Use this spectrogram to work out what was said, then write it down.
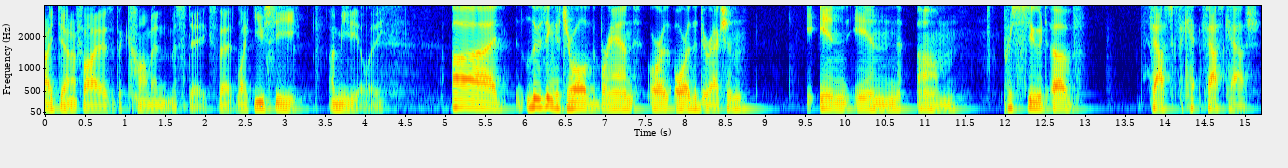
identify as the common mistakes that like you see immediately? Uh, losing control of the brand or or the direction in in um, pursuit of fast fast cash.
